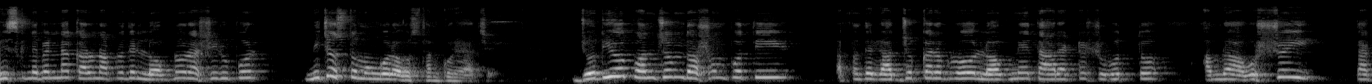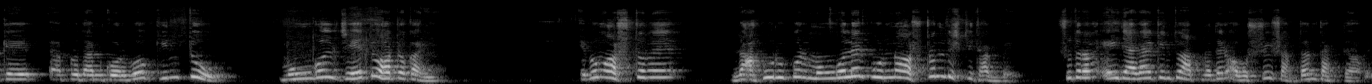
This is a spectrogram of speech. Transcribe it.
রিস্ক নেবেন না, কারণ আপনাদের লগ্ন রাশির উপর নিচস্থ মঙ্গল অবস্থান করে আছে। যদিও পঞ্চম দশমপতি আপনাদের রাজ্যকারক গ্রহ লগ্নে তার একটা শুভত্ব আমরা অবশ্যই তাকে প্রদান করব। কিন্তু মঙ্গল যেহেতু হটকারী এবং অষ্টমে রাহুর উপর মঙ্গলের পূর্ণ অষ্টম দৃষ্টি থাকবে, সুতরাং এই জায়গায় কিন্তু আপনাদের অবশ্যই সাবধান থাকতে হবে।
